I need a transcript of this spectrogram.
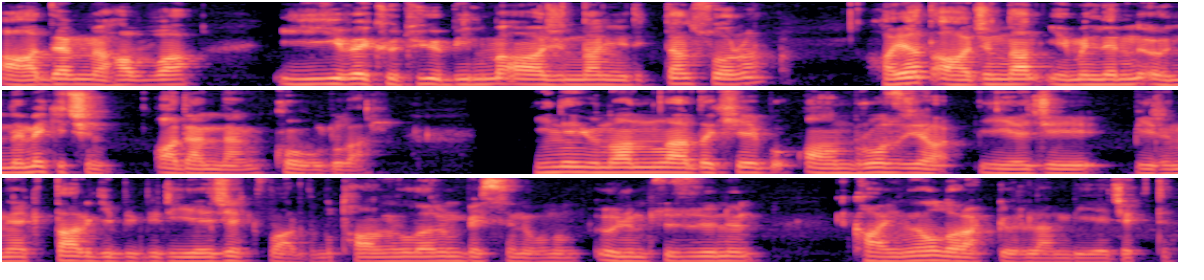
Adem ve Havva iyiyi ve kötüyü bilme ağacından yedikten sonra hayat ağacından yemelerini önlemek için Adem'den kovuldular. Yine Yunanlılardaki bu ambrozya yiyeceği bir nektar gibi bir yiyecek vardı. Bu tanrıların besini onun ölümsüzlüğünün kaynağı olarak görülen bir yiyecekti.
